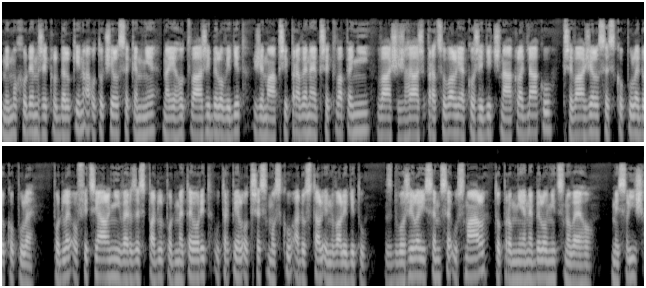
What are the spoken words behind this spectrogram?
Mimochodem řekl Belkin a otočil se ke mně, na jeho tváři bylo vidět, že má připravené překvapení, váš žhář pracoval jako řidič nákladňáku, převážel se z kopule do kopule. Podle oficiální verze spadl pod meteorit, utrpěl otřes mozku a dostal invaliditu. Zdvořile jsem se usmál, to pro mě nebylo nic nového. Myslíš,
